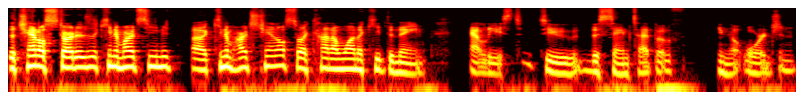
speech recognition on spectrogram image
the channel started as a Kingdom Hearts unit, uh, Kingdom Hearts channel, so I kind of want to keep the name at least to the same type of you know origin.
